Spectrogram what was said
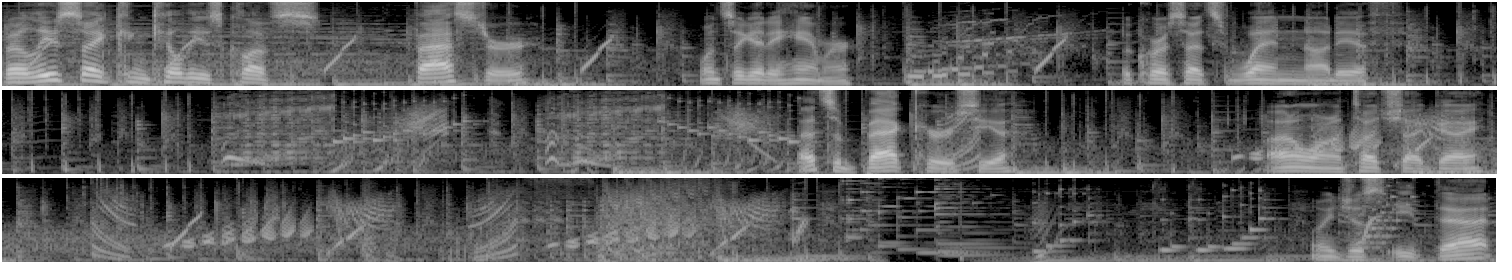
But at least I can kill these clefts faster once I get a hammer. Of course, that's when, not if. That's a back curse, yeah. I don't want to touch that guy. Let me just eat that.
